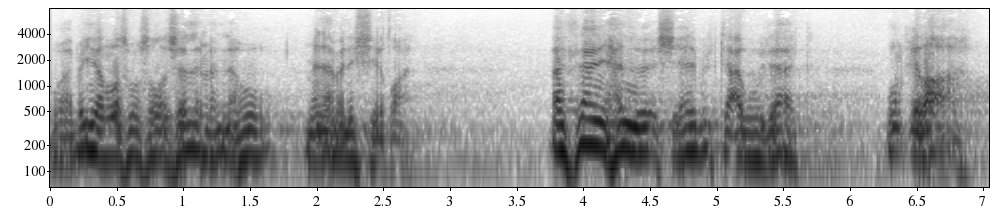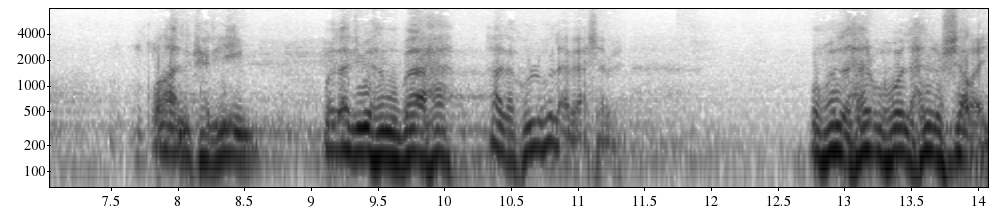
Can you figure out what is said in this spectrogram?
وبين الرسول صلى الله عليه وسلم أنه من عمل الشيطان. الثاني حل السحر بالتعوذات والقراءة القرآن الكريم والأدوية المباحة هذا كله لا بأس به. وهو الحل, وهو الحل الشرعي.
